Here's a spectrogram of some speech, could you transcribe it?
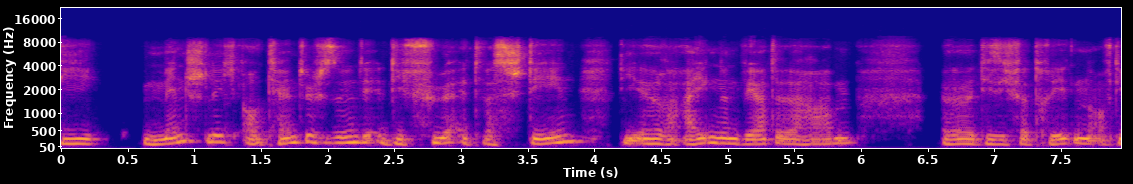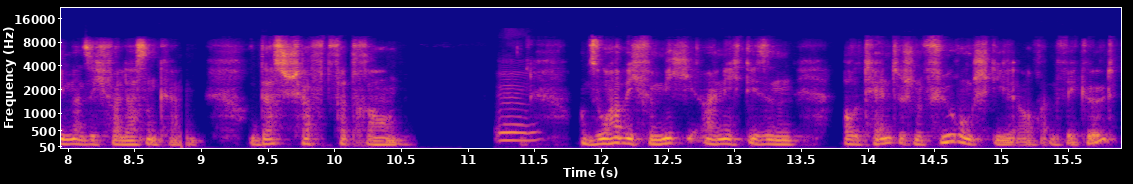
die menschlich authentisch sind, die für etwas stehen, die ihre eigenen Werte haben, äh, die sich vertreten, auf die man sich verlassen kann. Und das schafft Vertrauen. Mhm. Und so habe ich für mich eigentlich diesen authentischen Führungsstil auch entwickelt,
